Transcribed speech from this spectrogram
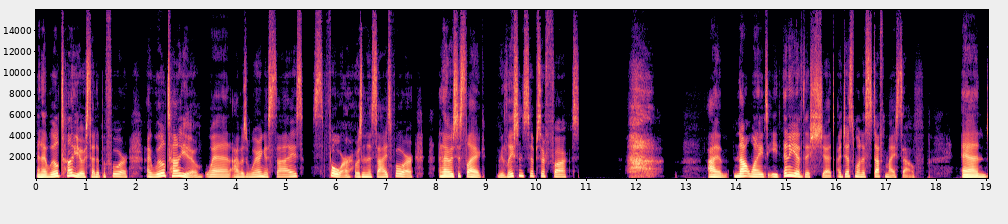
And I will tell you, I've said it before, I will tell you when I was wearing a size four, I was in a size four, and I was just like, relationships are fucked. I am not wanting to eat any of this shit. I just want to stuff myself. And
